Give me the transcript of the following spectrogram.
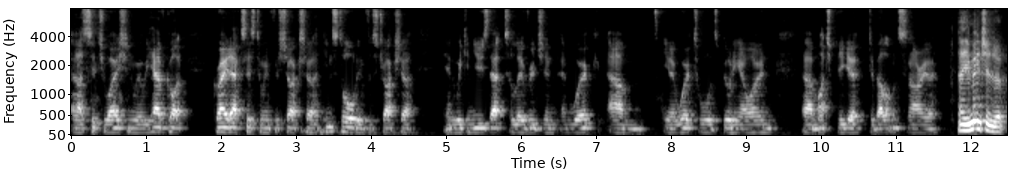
uh, situation where we have got great access to infrastructure, installed infrastructure, and we can use that to leverage and, and work um, you know work towards building our own uh, much bigger development scenario. Now, you mentioned an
